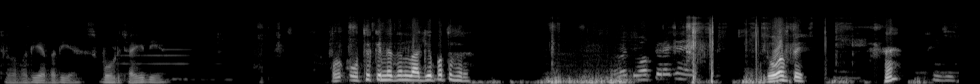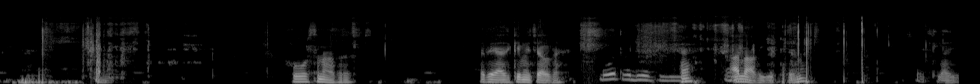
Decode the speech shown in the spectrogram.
ਚਲੋ ਵਧੀਆ ਵਧੀਆ ਸਪੋਰਟ ਚਾਹੀਦੀ ਹੈ ਉਹ ਉੱਥੇ ਕਿੰਨੇ ਦਿਨ ਲੱਗੇ ਪੁੱਤ ਫਿਰ? ਦੋ ਹਫ਼ਤੇ ਰਹਿ ਗਏ ਦੋ ਹਫ਼ਤੇ? ਹਾਂਜੀ ਹੋਰ ਸੁਣਾ ਫਿਰ। ਰਿਆਜ਼ ਕਿਵੇਂ ਚੱਲਦਾ ਬਹੁਤ ਵਧੀਆ ਜੀ ਹੈ? ਆ ਲਾ ਵੀ ਇੱਥੇ ਨਾ। ਇਸ ਲਈ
